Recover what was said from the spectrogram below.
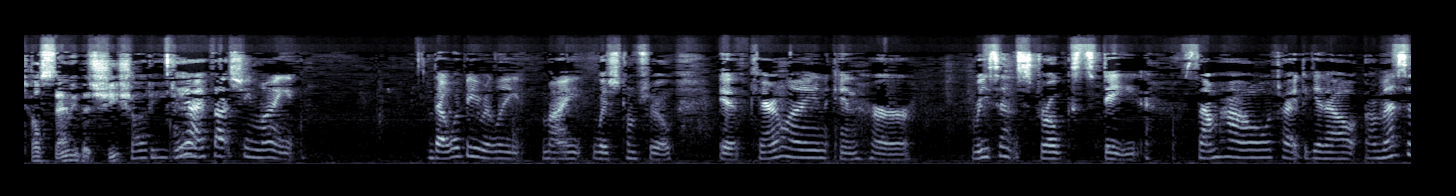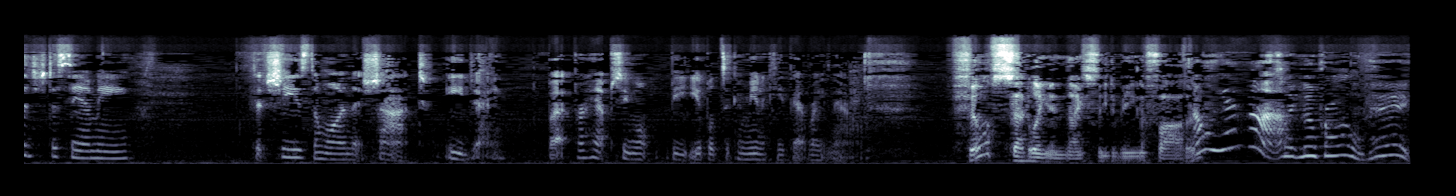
tell Sami that she shot EJ? Yeah, I thought she might. That would be really my wish come true if Caroline, in her recent stroke state, somehow tried to get out a message to Sami that she's the one that shot EJ. But perhaps she won't be able to communicate that right now. Philip's settling in nicely to being a father. Oh, It's yeah. like no problem. Hey,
